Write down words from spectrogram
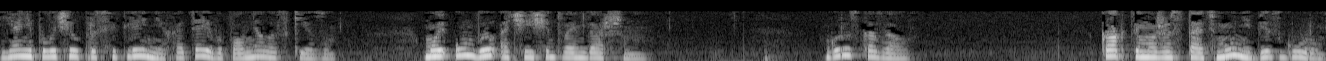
Я не получил просветления, хотя и выполнял аскезу мой ум был очищен твоим даршаном. Гуру сказал, как ты можешь стать муни без гуру?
